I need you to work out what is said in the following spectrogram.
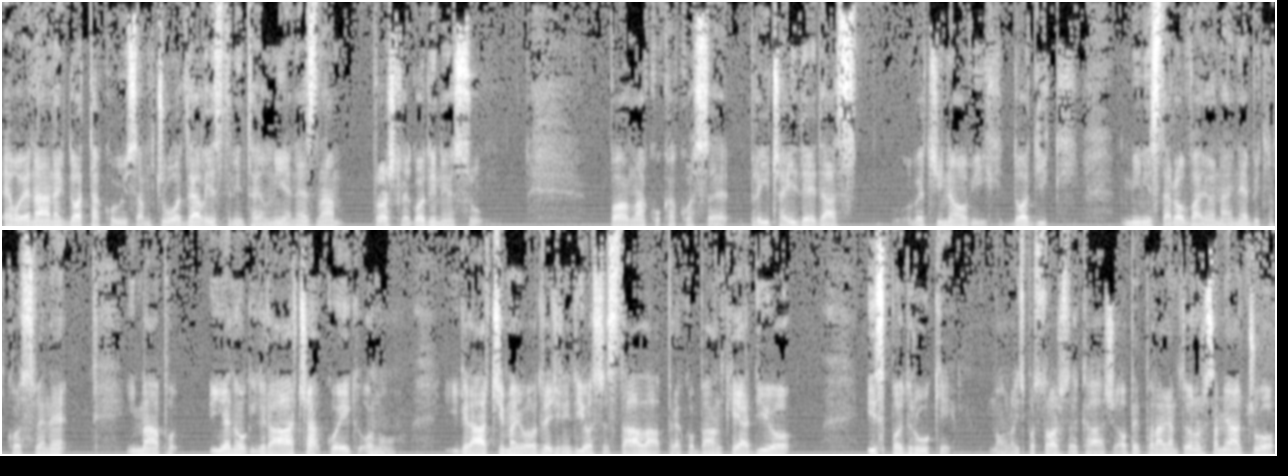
evo jedna anegdota koju sam čuo da li istinita ili nije ne znam prošle godine su pa onako kako se priča ide da većina ovih Dodik ministar ovaj onaj nebitno ko sve ne ima jednog igrača kojeg ono igrači imaju određeni dio sredstava preko banke a dio ispod ruke ono ispod stola što se kaže opet ponavljam to je ono što sam ja čuo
